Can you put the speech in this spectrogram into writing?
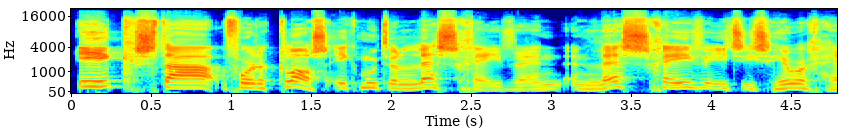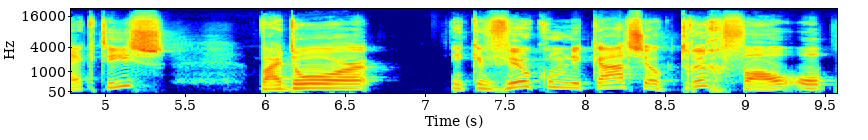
Ik sta voor de klas. Ik moet een les geven. En een les geven iets, iets heel erg hectisch. Waardoor ik in veel communicatie ook terugval op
